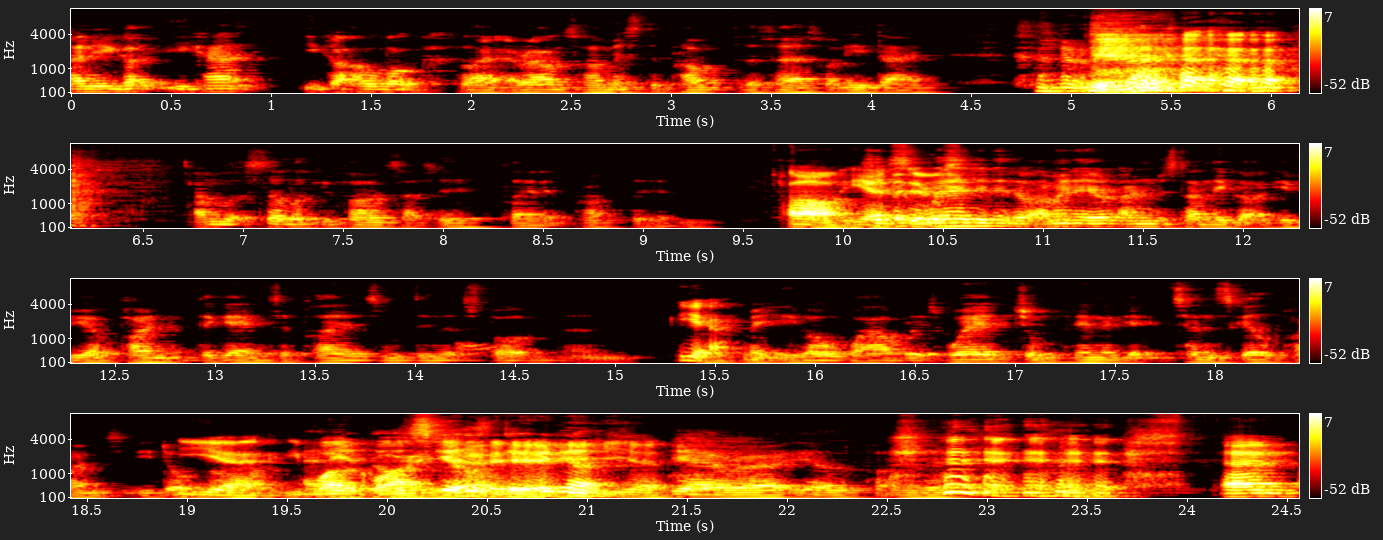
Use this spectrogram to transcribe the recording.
And you got you can't you got to look like around. So I missed the prompt for the first one. He died. I'm still looking forward to actually playing it properly. oh yeah, it's a bit seriously. weird, isn't it? Though? I mean, I understand they've got to give you a point of the game to play and something that's fun and Yeah, make you go wow, but it's weird jumping in and getting ten skill points and you don't. yeah, you any of those skills yeah, do, yeah. yeah. Yeah, right. Yeah, the um,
